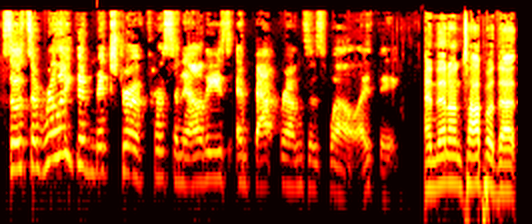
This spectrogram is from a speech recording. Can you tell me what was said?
So it's a really good mixture of personalities and backgrounds as well, I think. And then on top of that,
